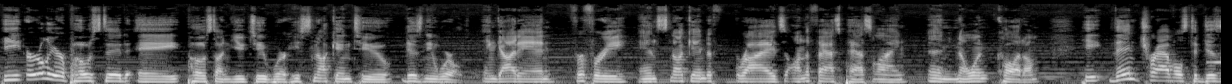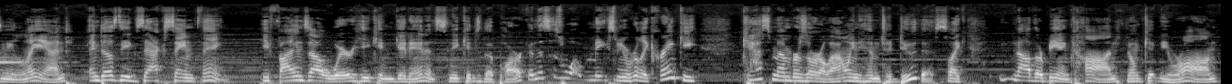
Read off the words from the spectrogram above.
He earlier posted a post on YouTube where he snuck into Disney World and got in for free and snuck into rides on the fast pass line and no one caught him. He then travels to Disneyland and does the exact same thing. He finds out where he can get in and sneak into the park. And this is what makes me really cranky. Cast members are allowing him to do this. Like, now they're being conned, don't get me wrong.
